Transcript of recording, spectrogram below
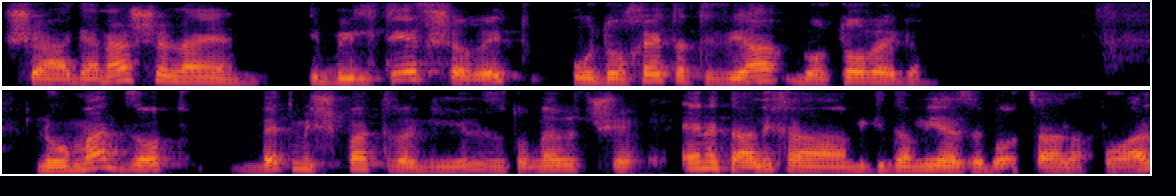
שההגנה שלהם היא בלתי אפשרית, הוא דוחה את התביעה באותו רגע. לעומת זאת, בית משפט רגיל, זאת אומרת שאין את ההליך המקדמי הזה בהוצאה לפועל,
